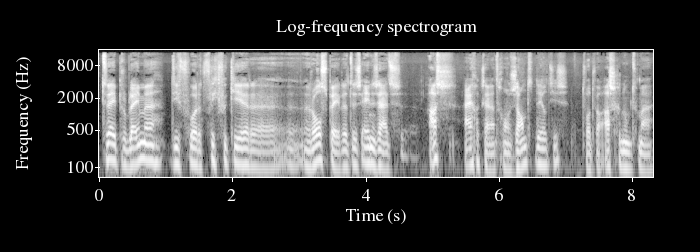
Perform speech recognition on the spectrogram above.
twee problemen die voor het vliegverkeer een rol spelen. Dat is enerzijds as, eigenlijk zijn het gewoon zanddeeltjes. Het wordt wel as genoemd, maar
